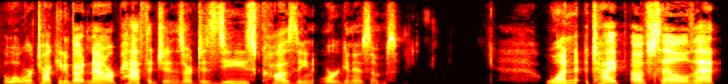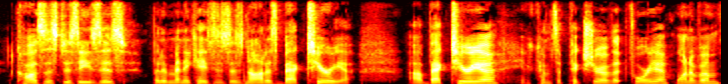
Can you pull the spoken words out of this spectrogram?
But what we're talking about now are pathogens, are disease-causing organisms. One type of cell that causes diseases, but in many cases is not, is bacteria. Uh, bacteria, here comes a picture of it for you, one of them.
